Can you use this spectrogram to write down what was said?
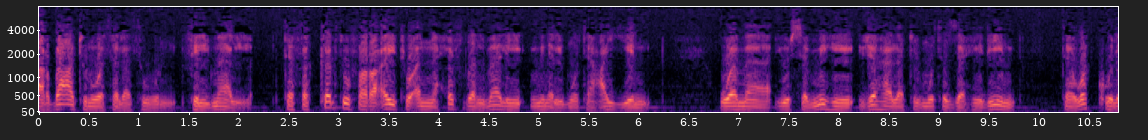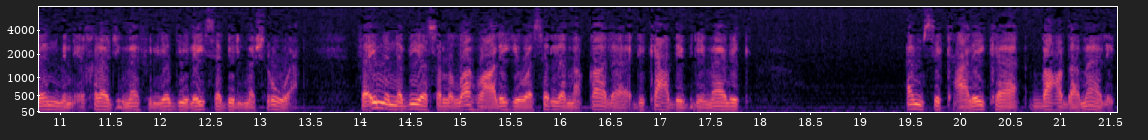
أربعة وثلاثون في المال. تفكرت فرأيت أن حفظ المال من المتعين وما يسميه جهلة المتزاهدين توكلا من إخراج ما في اليد ليس بالمشروع. فإن النبي صلى الله عليه وسلم قال لكعب بن مالك أمسك عليك بعض مالك.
